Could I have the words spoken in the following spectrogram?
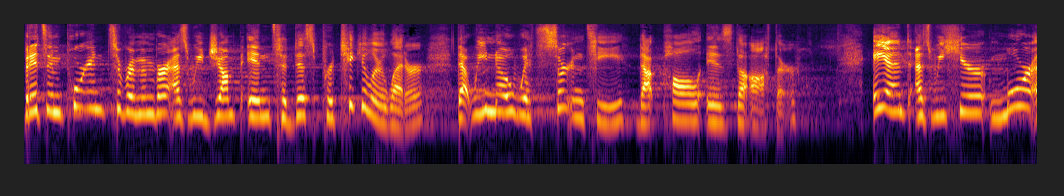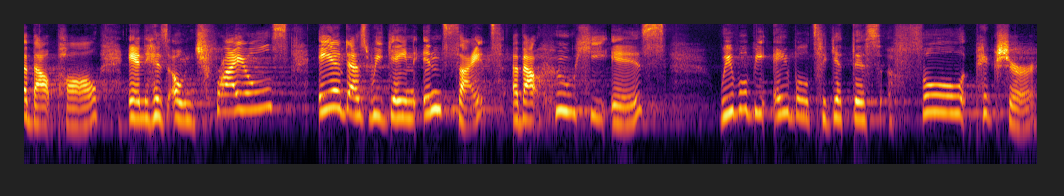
But it's important to remember as we jump into this particular letter that we know with certainty that Paul is the author. And as we hear more about Paul and his own trials, and as we gain insight about who he is, we will be able to get this full picture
